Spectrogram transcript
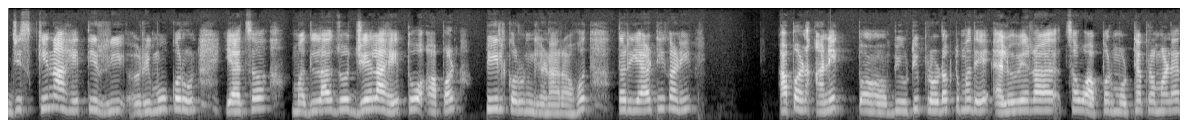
जी स्किन आहे ती रि रिमूव्ह करून याचं मधला जो जेल आहे तो आपण पील करून घेणार आहोत. तर या ठिकाणी आपण अनेक ब्युटी प्रोडक्टमध्ये ॲलोवेराचा वापर मोठ्या प्रमाणात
